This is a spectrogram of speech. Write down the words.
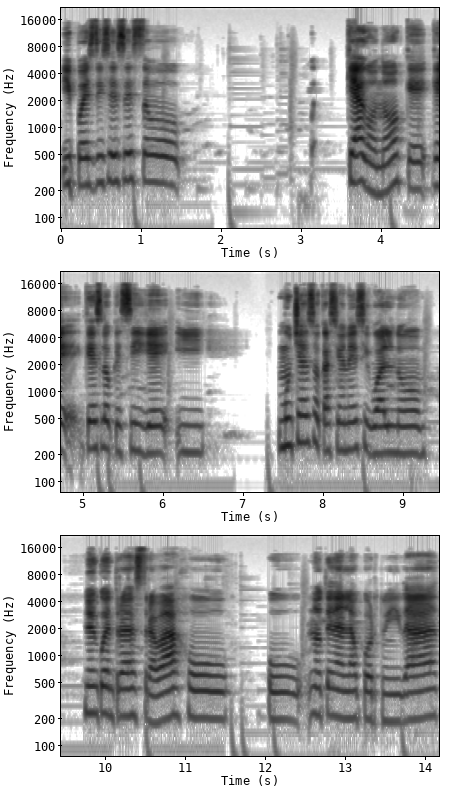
y pues dices esto, ¿qué hago, no? ¿Qué, qué, qué es lo que sigue? Y muchas ocasiones igual no, no encuentras trabajo o no te dan la oportunidad,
